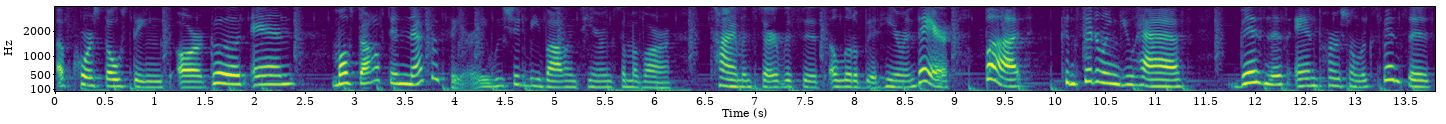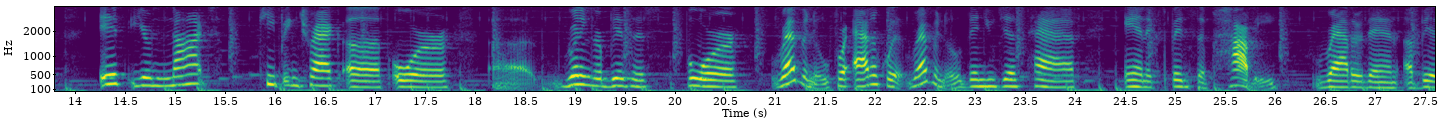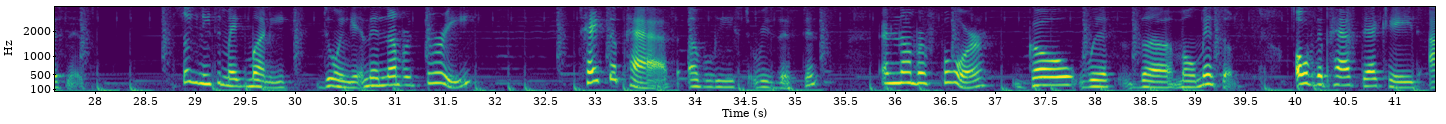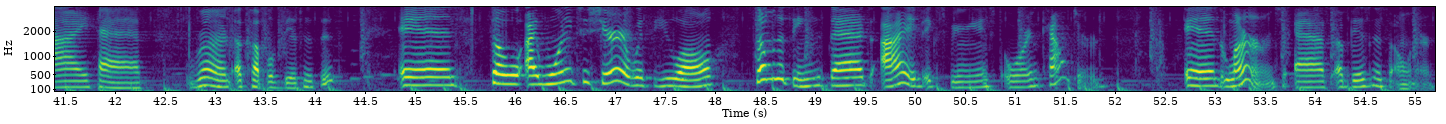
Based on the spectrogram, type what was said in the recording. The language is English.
Of course, those things are good and most often necessary. We should be volunteering some of our time and services a little bit here and there. But considering you have business and personal expenses, if you're not keeping track of or uh, running your business for revenue, for adequate revenue, then you just have an expensive hobby rather than a business. So you need to make money doing it. And then number three, take the path of least resistance. And number four, go with the momentum. Over the past decade, I have run a couple of businesses. And so I wanted to share with you all some of the things that I've experienced or encountered and learned as a business owner.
